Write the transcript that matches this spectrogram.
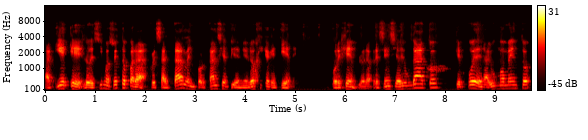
aquí es que lo decimos esto para resaltar la importancia epidemiológica que tiene. Por ejemplo, la presencia de un gato que puede en algún momento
